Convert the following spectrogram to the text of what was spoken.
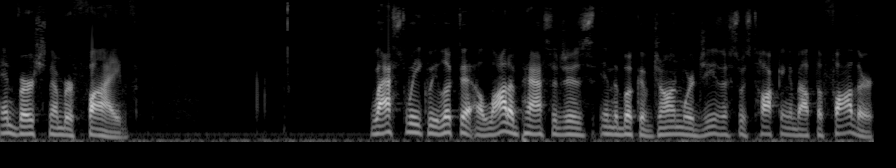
and verse number 5. Last week we looked at a lot of passages in the book of John where Jesus was talking about the Father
